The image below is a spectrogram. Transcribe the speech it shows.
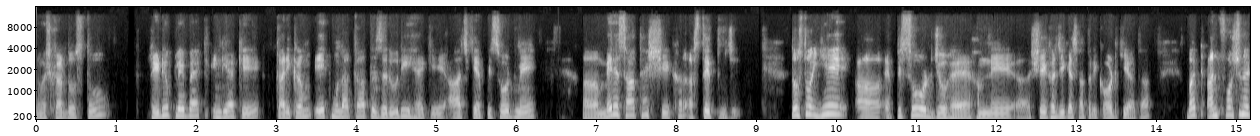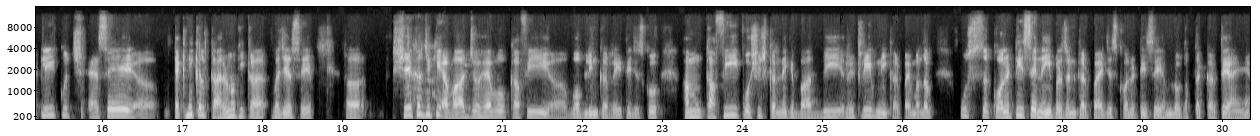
नमस्कार दोस्तों। Radio playback India के कार्यक्रम एक मुलाकात ज़रूरी है कि आज के एपिसोड में आ, मेरे साथ हैं शेखर अस्तित्व जी। दोस्तों ये आ, एपिसोड जो है हमने शेखर जी के साथ रिकॉर्ड किया था। बट अनफॉर्चुनेटली कुछ ऐसे टेक्निकल कारणों की का, वजह से शेखर जी की आवाज़ जो है वो काफ़ी वॉबलिंग कर रही थी, जिसको हम काफ़ी कोशिश करने के बाद भी रिट्रीव नहीं कर पाए मतलब उस क्वालिटी से नहीं प्रेजेंट कर पाए, जिस क्वालिटी से हम लोग अब तक करते आए हैं।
